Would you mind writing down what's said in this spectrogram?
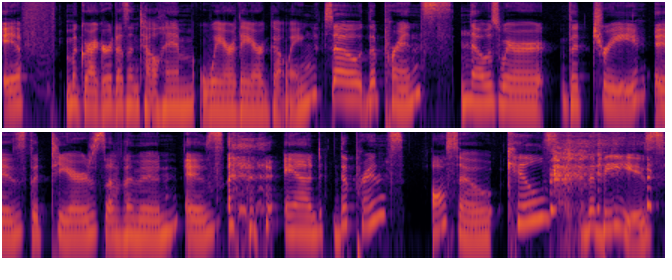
if McGregor doesn't tell him where they are going. So the prince knows where the tree is, the tears of the moon is. and the prince also kills the bees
